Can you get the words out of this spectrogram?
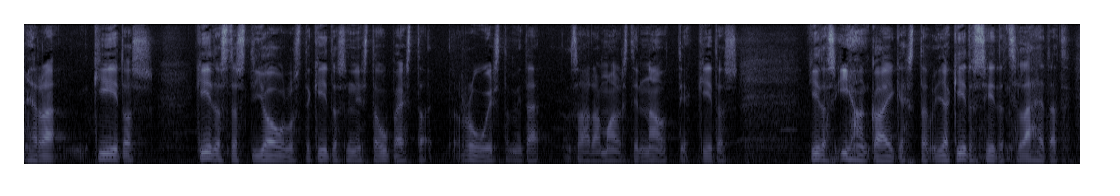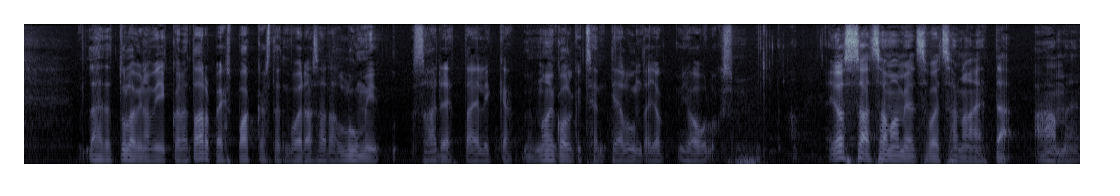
Herra, kiitos. Kiitos tästä joulusta. Kiitos niistä upeista ruuista, mitä saadaan mahdollisesti nauttia. Kiitos, kiitos ihan kaikesta. Ja kiitos siitä, että sä lähetät, lähetät tulevina viikkoina tarpeeksi pakkasta, että voidaan saada lumisadetta, eli noin 30 senttiä lunta jouluksi. Jos sä oot samaa mieltä, sä voit sanoa, että amen.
